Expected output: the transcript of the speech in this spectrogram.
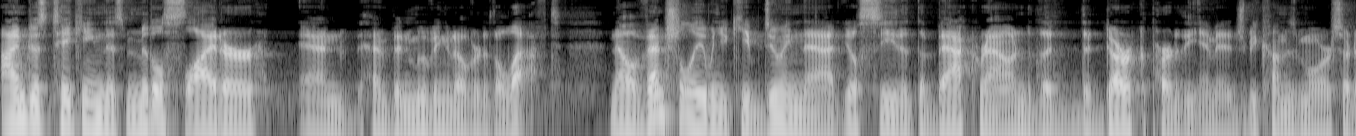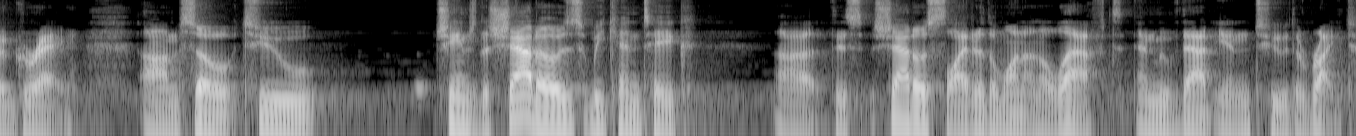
I'm just taking this middle slider and have been moving it over to the left. Now, eventually, when you keep doing that, you'll see that the background, the, the dark part of the image, becomes more sort of gray. Um, so to change the shadows, we can take uh, this shadow slider, the one on the left, and move that into the right.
